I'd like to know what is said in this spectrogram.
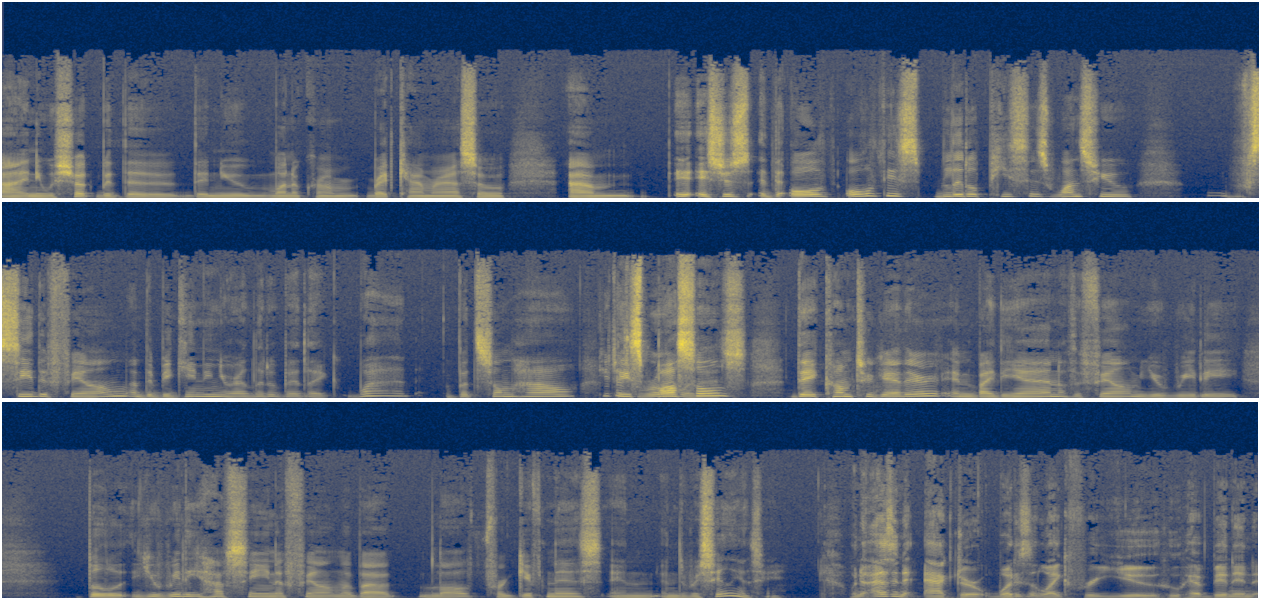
uh, and it was shot with the the new monochrome red camera. So um, it, it's just the, all all these little pieces. Once you see the film at the beginning, you're a little bit like, what? But somehow these roll with it. puzzles they come together, and by the end of the film, you really you really have seen a film about love, forgiveness, and, and the resiliency. Well, now, as an actor, what is it like for you who have been in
